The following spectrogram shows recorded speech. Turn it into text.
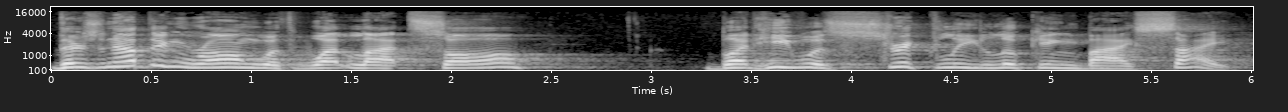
There's nothing wrong with what Lot saw, but he was strictly looking by sight.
